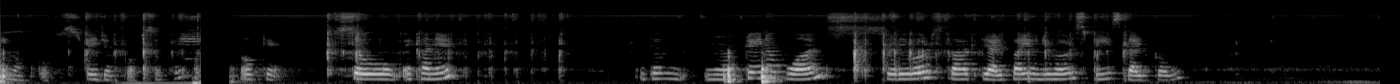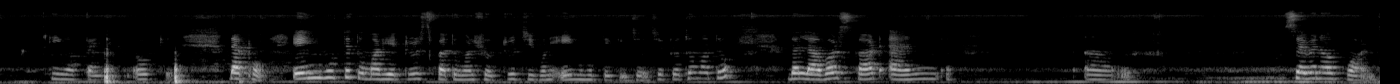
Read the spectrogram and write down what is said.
king of cups page of cups okay okay so এখানে এটা ten of wands reverse card clarify universe please guide করো। কিং অফ প্যান্ট ওকে দেখো, এই মুহূর্তে তোমার হেটার্স বা তোমার শত্রুর জীবনে এই মুহূর্তে কী চলছে? প্রথমত the lovers card and seven of wands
